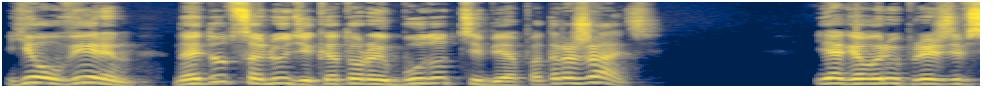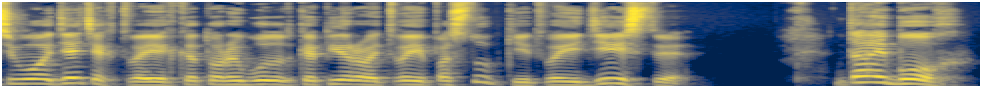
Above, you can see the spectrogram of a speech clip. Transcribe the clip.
я уверен, найдутся люди, которые будут тебе подражать. Я говорю прежде всего о детях твоих, которые будут копировать твои поступки и твои действия. Дай Бог,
